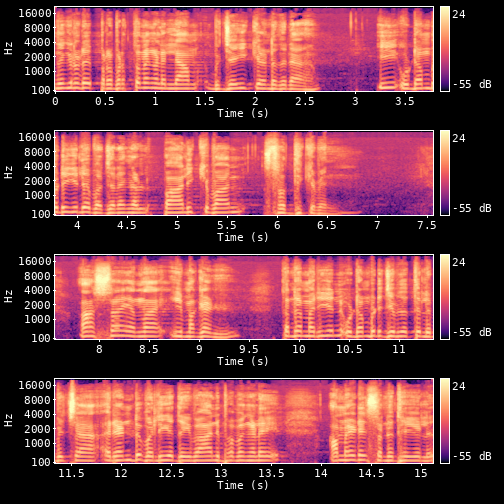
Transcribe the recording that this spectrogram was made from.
നിങ്ങളുടെ പ്രവർത്തനങ്ങളെല്ലാം വിജയിക്കേണ്ടതിന് ഈ ഉടമ്പടിയിലെ വചനങ്ങൾ പാലിക്കുവാൻ ശ്രദ്ധിക്കുവൻ. ആശ എന്ന ഈ മകൾ തന്റെ മരിയൻ ഉടമ്പടി ജീവിതത്തിൽ ലഭിച്ച രണ്ട് വലിയ ദൈവാനുഭവങ്ങളെ അമ്മയുടെ സന്നിധിയിൽ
